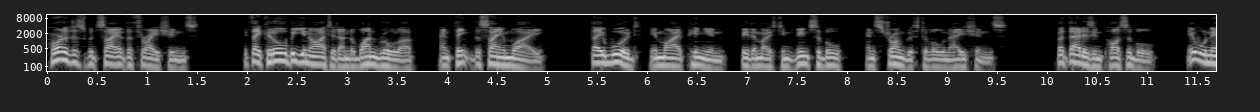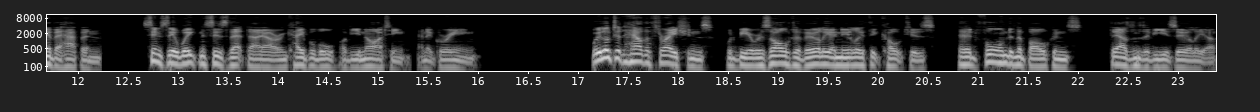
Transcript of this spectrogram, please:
Herodotus would say of the Thracians, if they could all be united under one ruler and think the same way, they would, in my opinion, be the most invincible and strongest of all nations. But that is impossible, it will never happen, since their weakness is that they are incapable of uniting and agreeing. We looked at how the Thracians would be a result of earlier Neolithic cultures that had formed in the Balkans thousands of years earlier,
